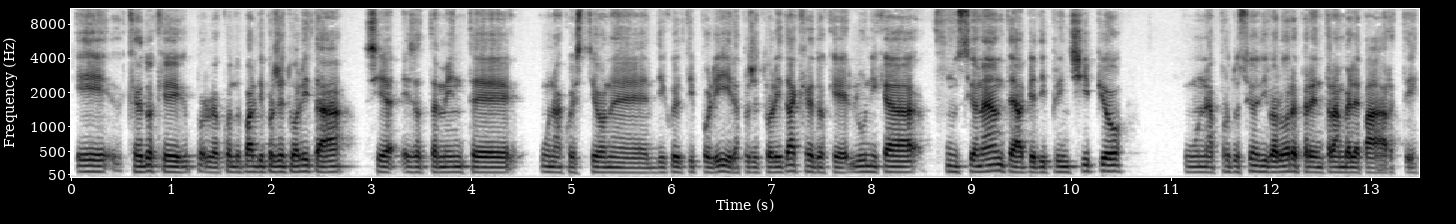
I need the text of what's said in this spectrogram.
e credo che quando parli di progettualità sia esattamente una questione di quel tipo lì. La progettualità credo che l'unica funzionante abbia di principio una produzione di valore per entrambe le parti,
